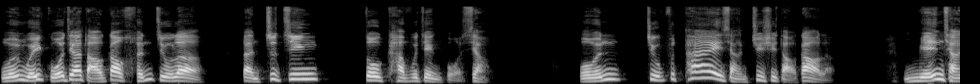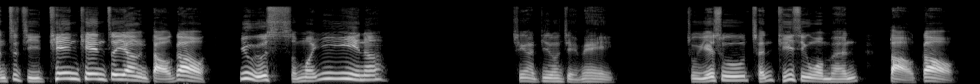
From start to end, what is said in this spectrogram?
我们为国家祷告很久了，但至今都看不见果效，我们就不太想继续祷告了。勉强自己天天这样祷告，又有什么意义呢？”亲爱的弟兄姐妹，主耶稣曾提醒我们：祷告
